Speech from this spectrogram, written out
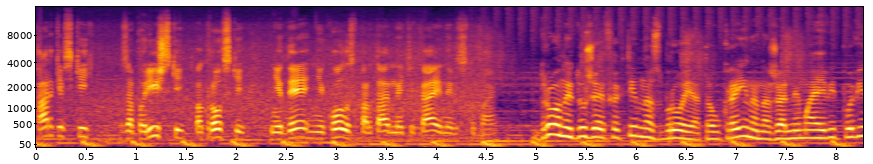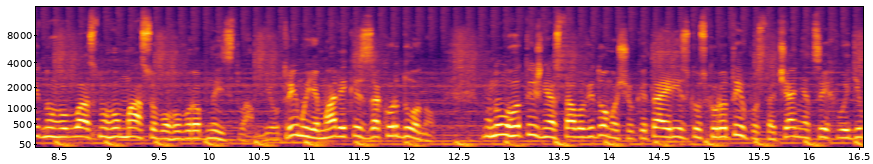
Харківський, Запорізький, Покровський ніде ніколи Спартан не тікає не відступає. Дрони дуже ефективна зброя, та Україна, на жаль, не має відповідного власного масового виробництва і отримує мавіки з-за кордону. Минулого тижня стало відомо, що Китай різко скоротив постачання цих видів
